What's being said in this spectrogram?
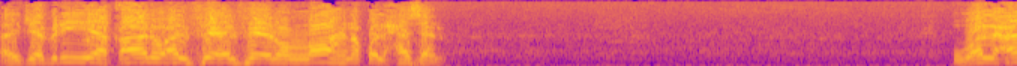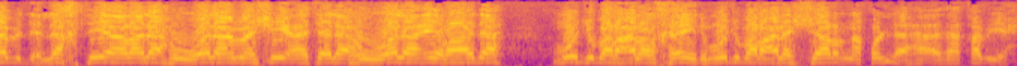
الجبرية قالوا الفعل فعل الله نقول حسن. والعبد لا اختيار له ولا مشيئة له ولا إرادة مجبر على الخير مجبر على الشر نقول له هذا قبيح.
